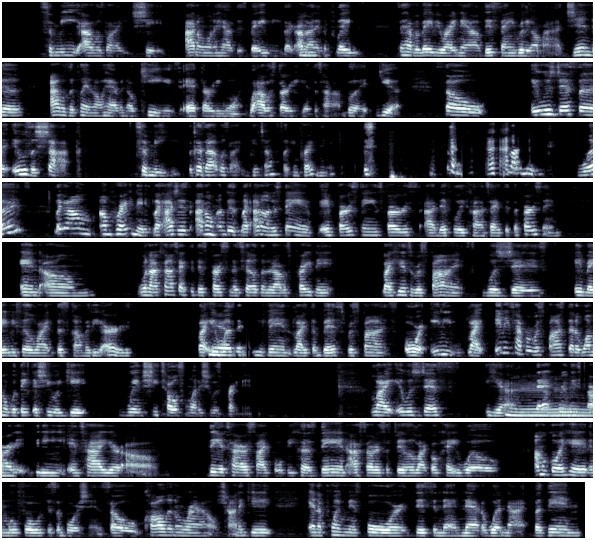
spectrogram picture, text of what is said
to me, I was like, shit, I don't want to have this baby. Like I'm mm-hmm. not in a place to have a baby right now. This ain't really on my agenda. I wasn't planning on having no kids at 31. Well, I was 30 at the time, but yeah. So it was just a it was a shock to me because I was like, bitch, I'm fucking pregnant. like, what? Like I'm I'm pregnant. Like I just I don't under like I don't understand. And first things first, I definitely contacted the person. And um when I contacted this person to tell them that I was pregnant, like his response was just it made me feel like the scum of the earth. Like yeah. it wasn't even like the best response or any like any type of response that a woman would think that she would get when she told someone that she was pregnant. Like it was just yeah, mm. that really mm. started the entire um the entire cycle because then I started to feel like okay, well, I'm gonna go ahead and move forward with this abortion. So calling around, trying to get an appointment for this and that and that or whatnot. But then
